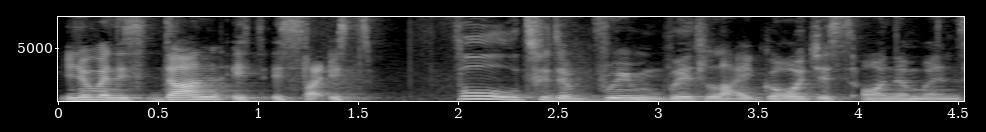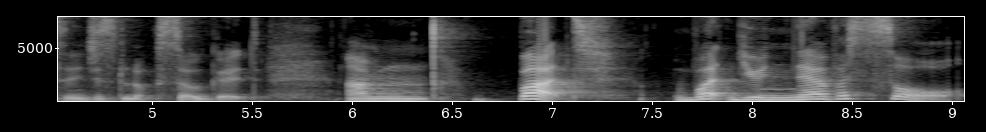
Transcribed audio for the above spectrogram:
You know, when it's done, it, it's like it's full to the brim with like gorgeous ornaments. It just looks so good. Um, but what you never saw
